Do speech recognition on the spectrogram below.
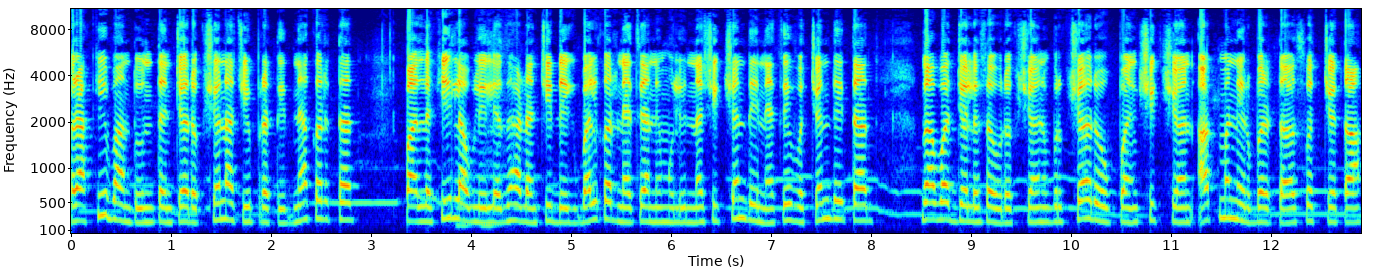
राखी बांधून त्यांच्या रक्षणाची प्रतिज्ञा करतात. पालकही लावलेल्या झाडांची देखभाल करण्याचे आणि मुलींना शिक्षण देण्याचे वचन देतात. गावात जलसंरक्षण वृक्षारोपण शिक्षण आत्मनिर्भरता स्वच्छता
